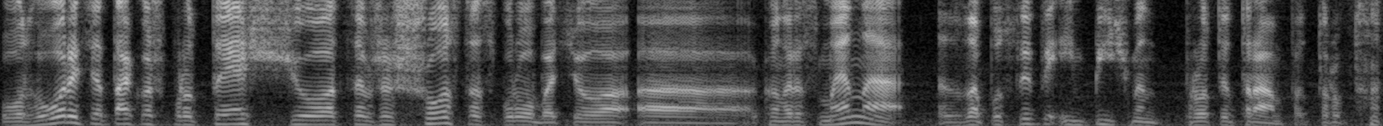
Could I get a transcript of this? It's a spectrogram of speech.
От говориться також про те, що це вже шоста спроба цього е, конгресмена запустити імпічмент проти Трампа. Тобто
